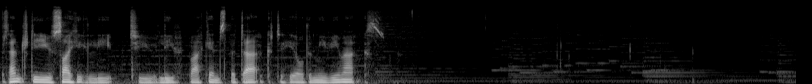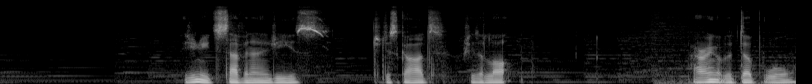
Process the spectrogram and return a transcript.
potentially use Psychic Leap to leap back into the deck to heal the Mew VMAX. You need 7 energies to discard, which is a lot. Powering up the Dubwool.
